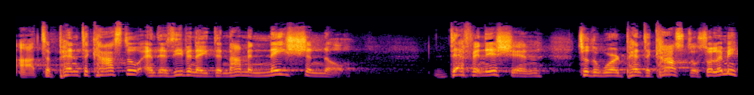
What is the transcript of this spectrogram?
uh, to Pentecostal, and there's even a denominational definition to the word Pentecostal. So let me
